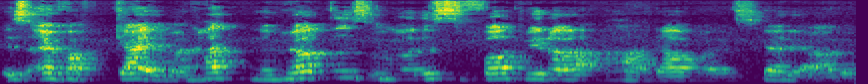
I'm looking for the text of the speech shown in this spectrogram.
Ist einfach geil. Man hat, man hört es und man ist sofort wieder, ah, damals, keine Ahnung.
